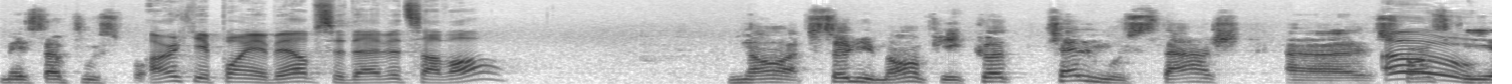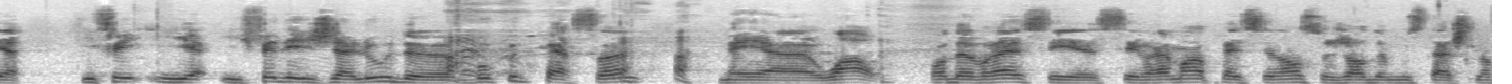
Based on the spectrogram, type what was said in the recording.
mais ça pousse pas. Un qui est pas imberbe, c'est David Savard? Non, absolument. Puis écoute, quelle moustache. Je Oh! pense qu'il euh, il fait, il, il fait des jaloux de beaucoup de personnes. mais euh, wow, pour de vrai, c'est, vraiment impressionnant ce genre de moustache-là.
